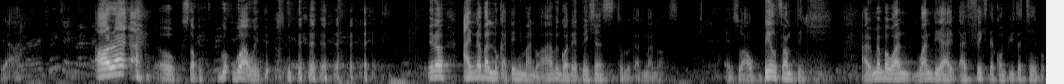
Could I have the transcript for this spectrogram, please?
yeah. All right. Oh, stop it. Go, go away. you know, I never look at any manual. I haven't got the patience to look at manuals. And so I'll build something. I remember one, one day I, I fixed the computer table.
